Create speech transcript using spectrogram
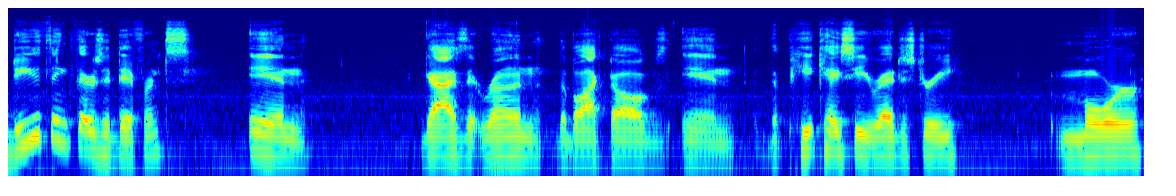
do you think there's a difference in guys that run the black dogs in the PKC registry more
